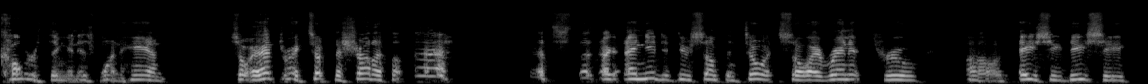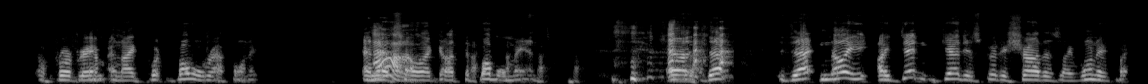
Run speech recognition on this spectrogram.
color thing in his one hand. So after I took the shot, I thought, eh, that's I, I need to do something to it. So I ran it through uh, ACDSee a program and I put bubble wrap on it. And that's oh. how I got the bubble man. uh, that that night I didn't get as good a shot as I wanted, but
